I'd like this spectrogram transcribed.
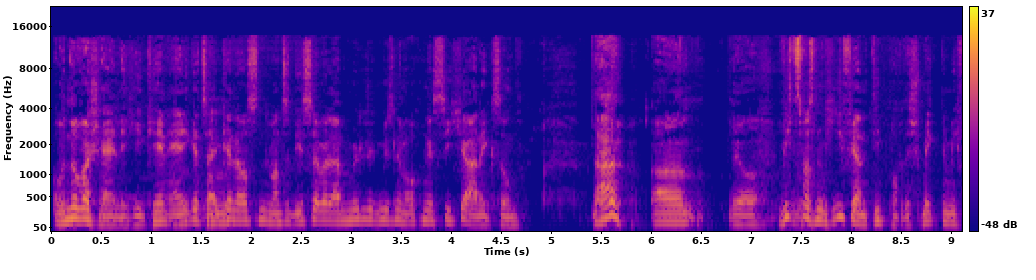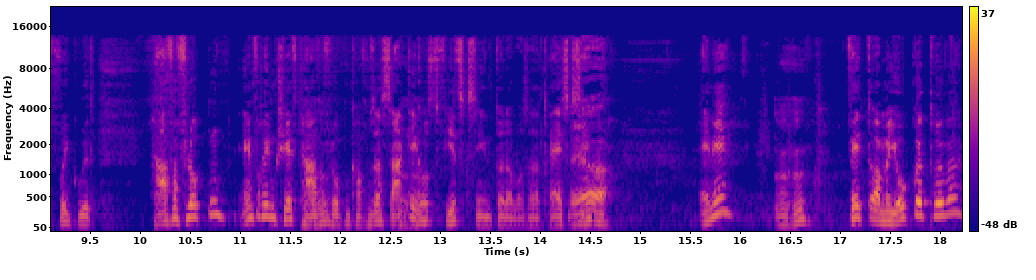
Aber nur wahrscheinlich. Ich kenne einige Zeitgenossen, wenn sie das selber ein Müsli machen, ist sicher auch nicht gesund. na, ähm, ja, Wisst ihr, was nämlich ich für einen Tipp habe? Das schmeckt nämlich voll gut. Haferflocken, einfach im Geschäft Haferflocken kaufen. So ein Sackel kostet 40 Cent oder was, oder 30 Cent. ja, Eine, fettarmer Joghurt drüber,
